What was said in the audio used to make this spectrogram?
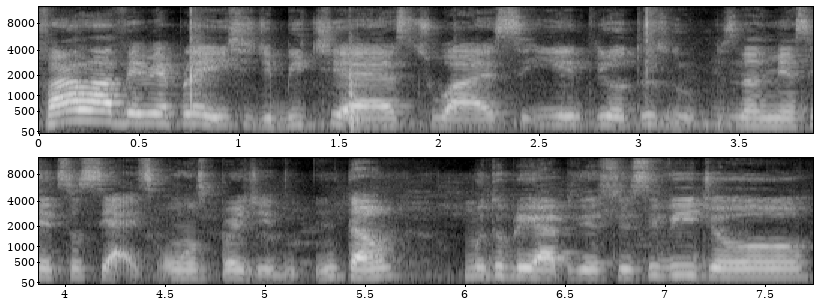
Vai lá ver minha playlist de BTS, Twice e entre outros grupos nas minhas redes sociais, uns perdidos. Então, muito obrigado por assistir esse vídeo.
